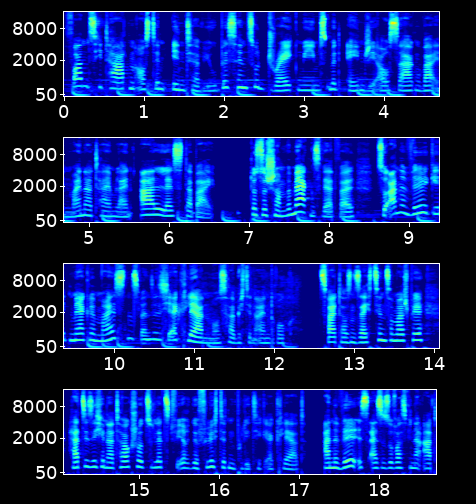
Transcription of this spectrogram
Von Zitaten aus dem Interview bis hin zu Drake-Memes mit Angie-Aussagen war in meiner Timeline alles dabei. Das ist schon bemerkenswert, weil zu Anne Will geht Merkel meistens, wenn sie sich erklären muss, habe ich den Eindruck. 2016 zum Beispiel hat sie sich in der Talkshow zuletzt für ihre Geflüchtetenpolitik erklärt. Anne Will ist also sowas wie eine Art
